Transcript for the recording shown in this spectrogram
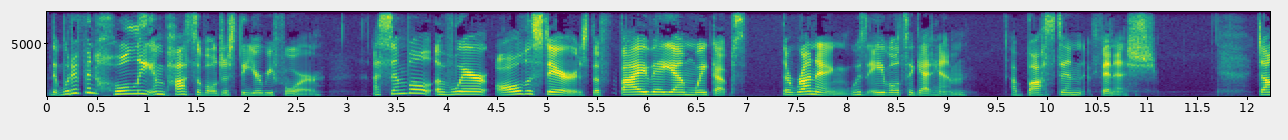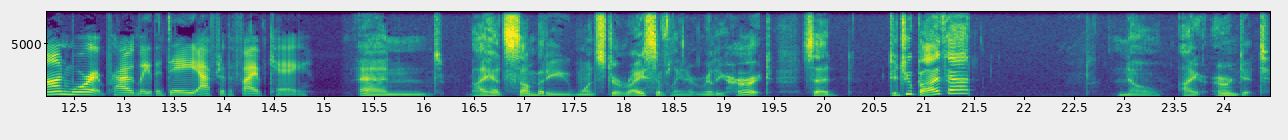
that would have been wholly impossible just the year before. A symbol of where all the stairs, the 5 a.m. wake ups, the running was able to get him a Boston finish. Don wore it proudly the day after the 5K. And I had somebody once derisively, and it really hurt, said, Did you buy that? No, I earned it.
